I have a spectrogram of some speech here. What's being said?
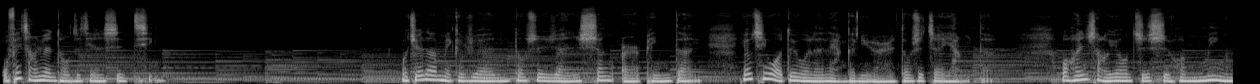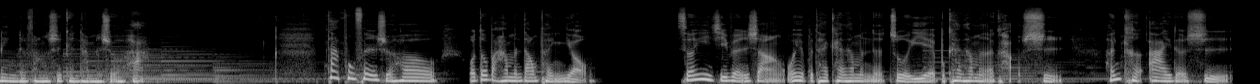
我非常认同这件事情。我觉得每个人都是人生而平等，尤其我对我的两个女儿都是这样的。我很少用指使或命令的方式跟他们说话，大部分时候我都把他们当朋友，所以基本上我也不太看他们的作业，不看他们的考试。很可爱的是，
